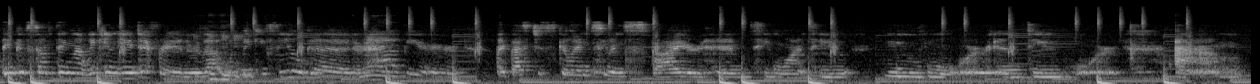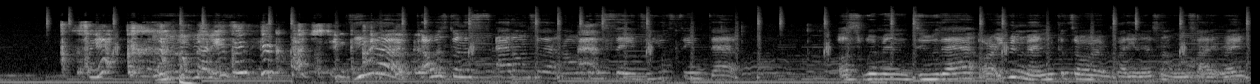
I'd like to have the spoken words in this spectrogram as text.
think of something that we can do different or that will make you feel good or happier. Like that's just going to inspire him to want to move more and do more. Um so yeah. That answers your question. Yeah, I was gonna that us women do that, or even men, we could throw everybody in there, it's not one sided, right?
